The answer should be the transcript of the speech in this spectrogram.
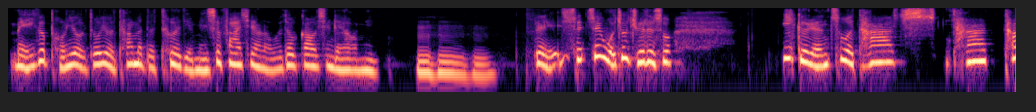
每一个朋友都有他们的特点，每次发现了我都高兴的要命。嗯哼哼。对，所以所以我就觉得说，一个人做他他他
